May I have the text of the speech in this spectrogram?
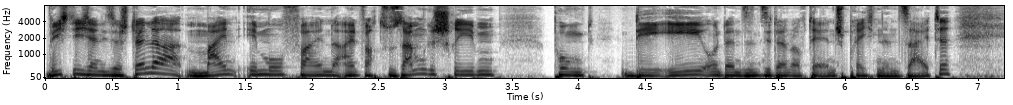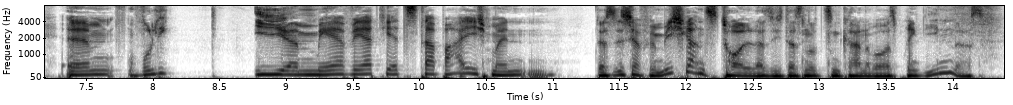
Wichtig an dieser Stelle, mein Immofeinde einfach zusammengeschrieben.de und dann sind Sie dann auf der entsprechenden Seite. Ähm, wo liegt Ihr Mehrwert jetzt dabei? Ich meine, das ist ja für mich ganz toll, dass ich das nutzen kann, aber was bringt Ihnen das?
